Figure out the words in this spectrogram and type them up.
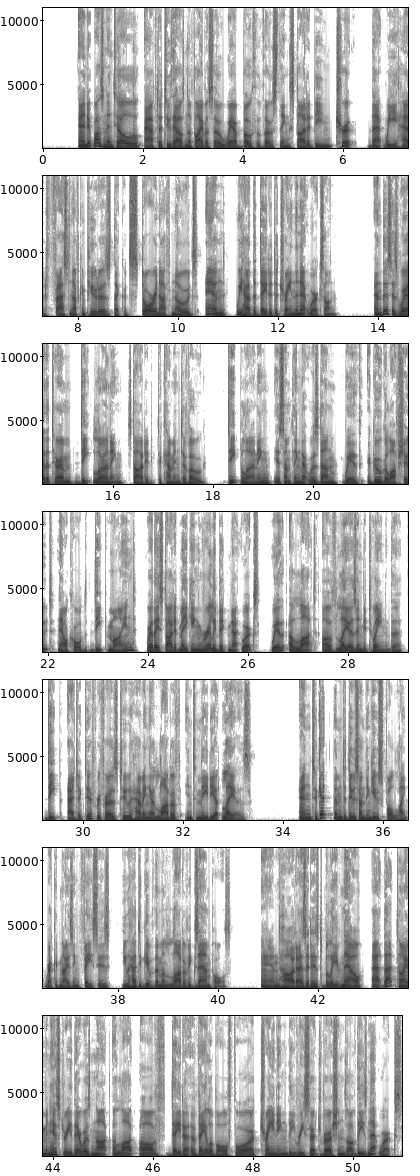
And it wasn't until after 2005 or so where both of those things started being true that we had fast enough computers that could store enough nodes, and we had the data to train the networks on. And this is where the term deep learning started to come into vogue. Deep learning is something that was done with a Google offshoot, now called DeepMind, where they started making really big networks with a lot of layers in between. The deep adjective refers to having a lot of intermediate layers. And to get them to do something useful, like recognizing faces, you had to give them a lot of examples. And hard as it is to believe now, at that time in history, there was not a lot of data available for training the research versions of these networks.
